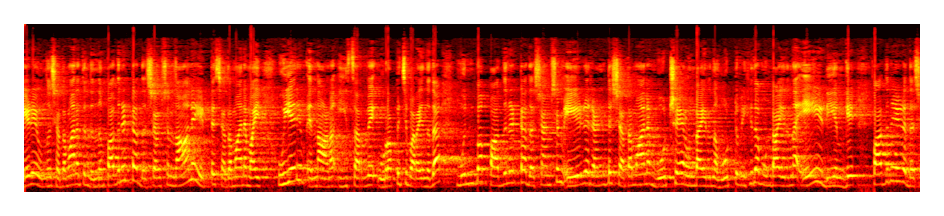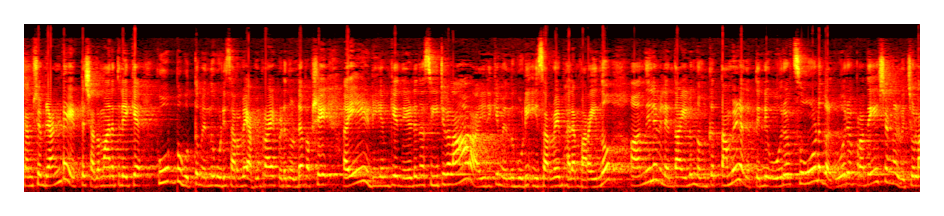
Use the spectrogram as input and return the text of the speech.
ഏഴ് ഒന്ന് ശതമാനത്തിൽ നിന്ന് പതിനെട്ട് ദശാംശം നാല് എട്ട് ശതമാനമായി ഉയരും എന്നാണ് ഈ സർവേ ഉറപ്പിച്ച് പറയുന്നത്. മുൻപ് പതിനെട്ട് ദശാംശം ഏഴ് രണ്ട് ശതമാനം വോട്ട് ഷെയർ ഉണ്ടായിരുന്ന വോട്ട് വിഹിതം ഉണ്ടായിരുന്ന എ ഡി എം കെ പതിനേഴ് ദശാംശം രണ്ട് എട്ട് ശതമാനത്തിലേക്ക് കൂപ്പുകുത്തും എന്നുകൂടി സർവേ അഭിപ്രായപ്പെടുന്നുണ്ട്. പക്ഷേ എ ഡി എം കെ നേടുന്ന സീറ്റുകൾ ആറായിരിക്കും എന്നുകൂടി ഈ സർവേ ഫലം പറയുന്നു. നിലവിൽ എന്തായാലും നമുക്ക് തമിഴകത്തിന്റെ ഓരോ സോണുകൾ ഓരോ പ്രദേശങ്ങൾ വെച്ചുള്ള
